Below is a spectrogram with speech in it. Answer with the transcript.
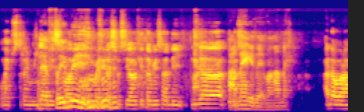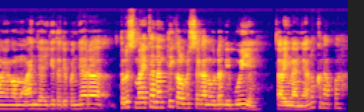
live streaming Live di streaming. media sosial kita bisa di penjara terus aneh gitu emang aneh ada orang yang ngomong anjay kita di penjara. Terus mereka nanti kalau misalkan udah dibui ya saling nanya lo kenapa?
